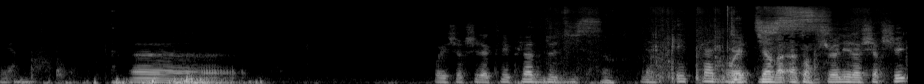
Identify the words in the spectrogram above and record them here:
Merde. Euh... Faut aller chercher la clé plate de 10. La clé plate de Ouais, tiens, 10. bah attends, je vais aller la chercher.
